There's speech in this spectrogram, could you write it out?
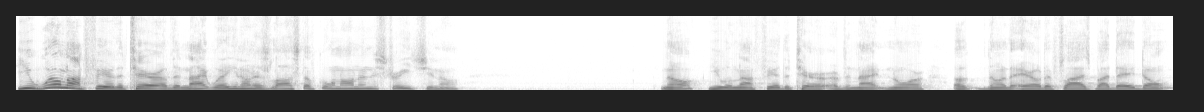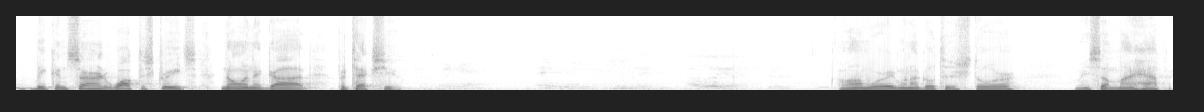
You will not fear the terror of the night. Well, you know, there's a lot of stuff going on in the streets, you know. No, you will not fear the terror of the night, nor, of, nor the arrow that flies by day. Don't be concerned. Walk the streets knowing that God protects you. Oh, I'm worried when I go to the store. I mean, something might happen.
